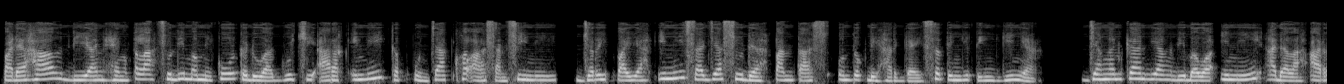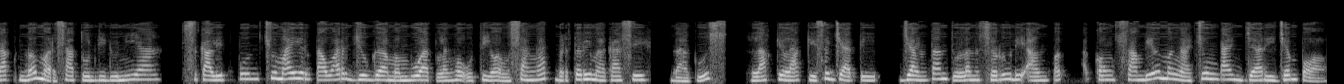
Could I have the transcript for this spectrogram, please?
Padahal Dian Heng telah sudi memikul kedua guci arak ini ke puncak Hoasan sini, jerih payah ini saja sudah pantas untuk dihargai setinggi-tingginya. Jangankan yang dibawa ini adalah arak nomor satu di dunia, sekalipun cuma air tawar juga membuat Leng Ho Tiong sangat berterima kasih. Bagus, laki-laki sejati, jantan tulen seru di Pek Kong sambil mengacungkan jari jempol.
